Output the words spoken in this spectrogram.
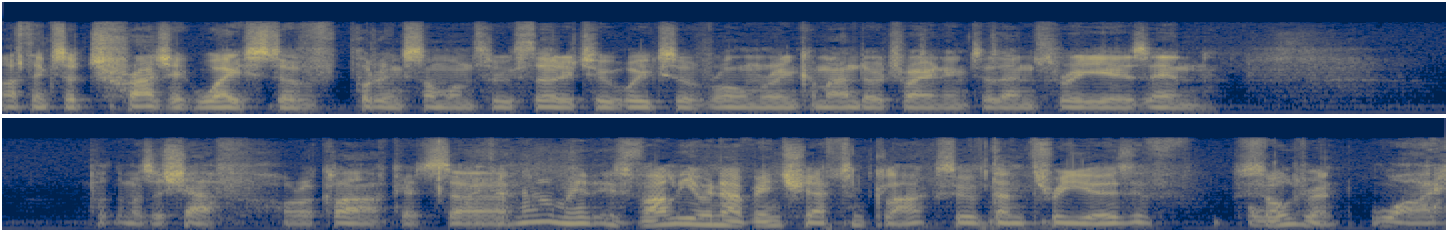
I think is a tragic waste of putting someone through 32 weeks of Royal Marine Commando training to then three years in put them as a chef or a clerk. It's I uh, don't know, mate. There's value in having chefs and clerks who have done three years of soldiering why?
